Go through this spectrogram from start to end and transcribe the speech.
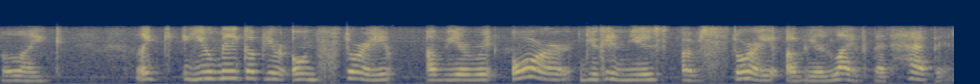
Like, like you make up your own story of your, or you can use a story of your life that happened.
